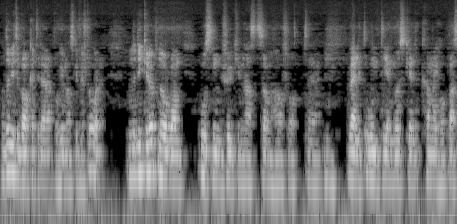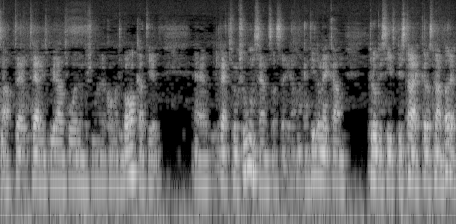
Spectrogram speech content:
Och då är vi tillbaka till det här på hur man ska förstå det. Om det dyker upp någon hos en sjukgymnast som har fått eh, väldigt ont i en muskel kan man ju hoppas att eh, träningsprogram får den personen att komma tillbaka till eh, rätt funktion sen så att säga. Man kan till och med kan progressivt bli starkare och snabbare.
